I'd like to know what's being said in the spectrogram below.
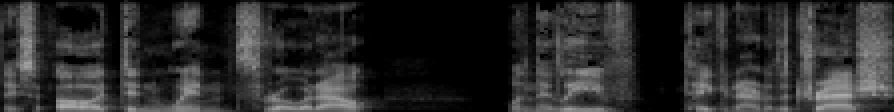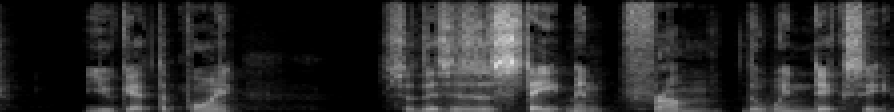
They say, oh, it didn't win, throw it out. When they leave, take it out of the trash. You get the point. So, this is a statement from the Winn Dixie.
